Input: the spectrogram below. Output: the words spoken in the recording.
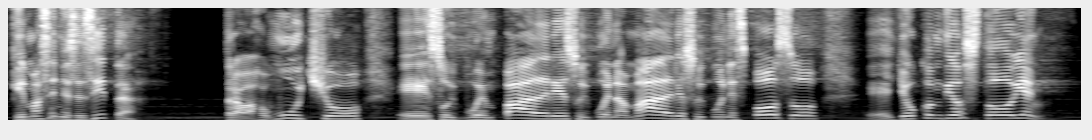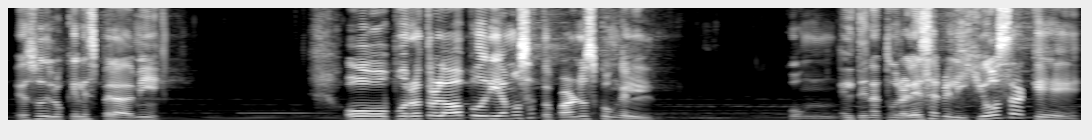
¿qué más se necesita? Trabajo mucho, eh, soy buen padre, soy buena madre, soy buen esposo, eh, yo con Dios todo bien, eso es lo que Él espera de mí. O por otro lado podríamos atoparnos con el, con el de naturaleza religiosa que,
